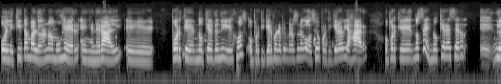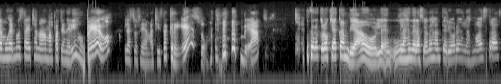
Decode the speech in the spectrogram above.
o le quitan valor a una mujer en general eh, porque no quiere tener hijos o porque quiere poner primero su negocio o porque quiere viajar o porque, no sé, no quiere ser, eh, la mujer no está hecha nada más para tener hijos, pero la sociedad machista cree eso, ¿vea? Pero creo que ha cambiado. Las generaciones anteriores, las nuestras,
